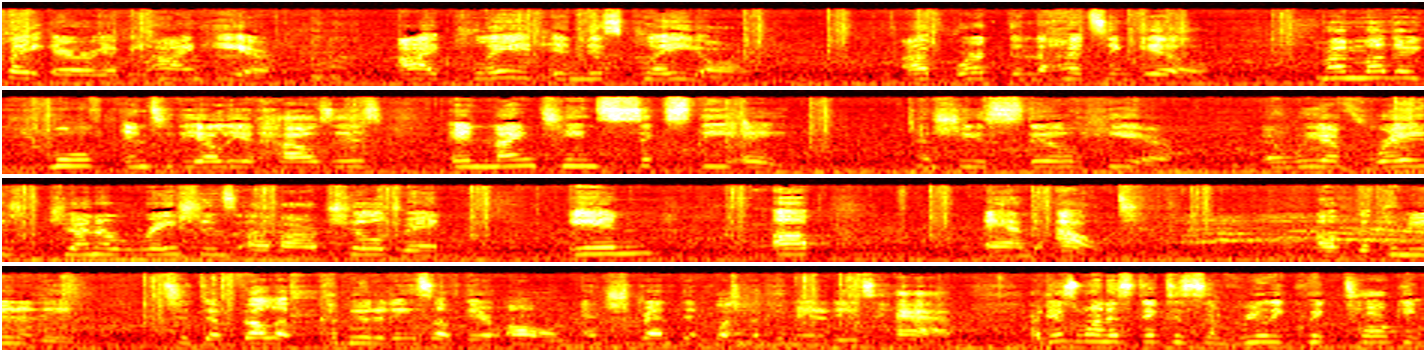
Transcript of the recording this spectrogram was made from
play area behind here, I played in this play yard. I've worked in the Hudson Guild. My mother moved into the Elliott houses in 1968, and she is still here. And we have raised generations of our children in, up, and out of the community to develop communities of their own and strengthen what the communities have. I just want to stick to some really quick talking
